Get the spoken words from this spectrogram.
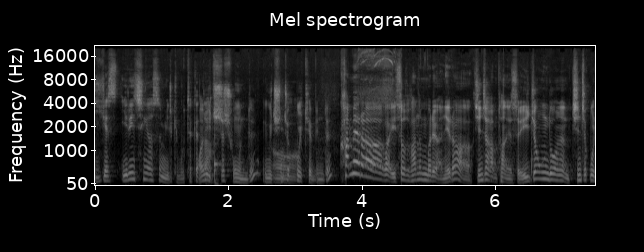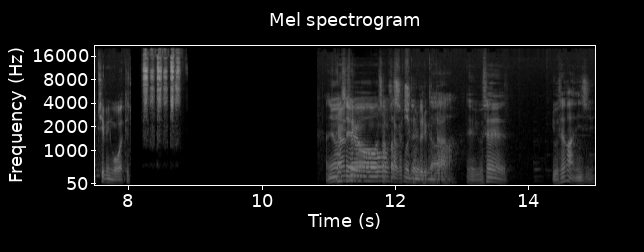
이게 1인칭이었으면 이렇게 못했겠다. 아니 진짜 좋은데? 이거 진짜 어. 꿀팁인데? 카메라가 있어서 하는 말이 아니라 진짜 감탄했어요. 이 정도는 진짜 꿀팁인 것 같아. 안녕하세요, 작가 친구들입니다. 네, 요새 요새가 아니지.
